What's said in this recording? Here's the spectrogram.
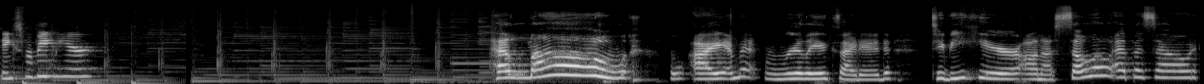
Thanks for being here. Hello. I am really excited to be here on a solo episode.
